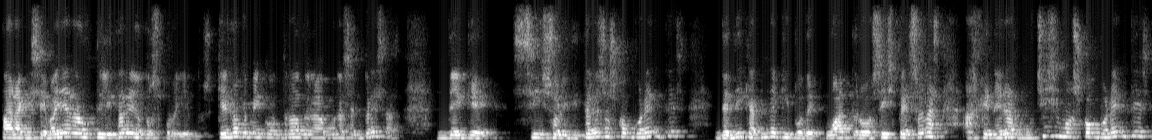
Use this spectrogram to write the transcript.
para que se vayan a utilizar en otros proyectos. ¿Qué es lo que me he encontrado en algunas empresas? De que sin solicitar esos componentes, dedican un equipo de cuatro o seis personas a generar muchísimos componentes,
